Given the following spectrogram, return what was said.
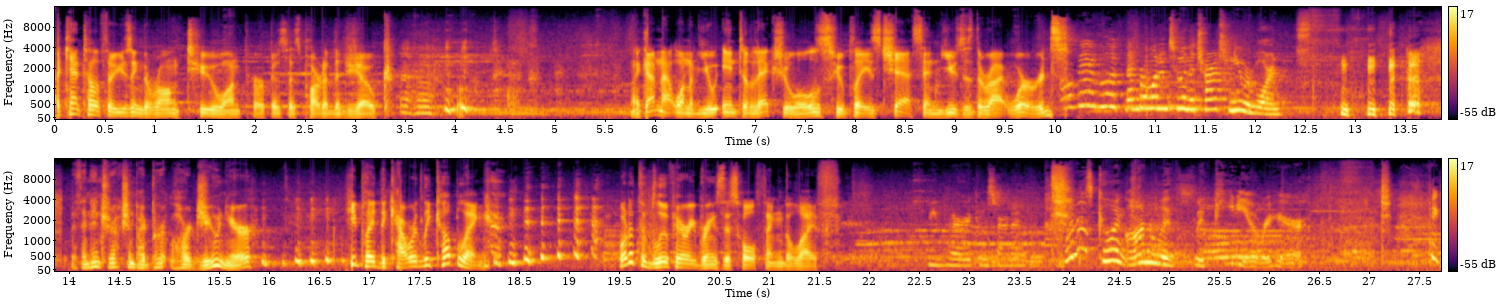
I can't tell if they're using the wrong two on purpose as part of the joke. Mm-hmm. like, I'm not one of you intellectuals who plays chess and uses the right words. Oh, babe, look, number one and two in the charts when you were born. With an introduction by Bert Lahr Jr., he played the cowardly coupling. What if the Blue Fairy brings this whole thing to life? Be very concerning. What is going on with with Petey over here? Like,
